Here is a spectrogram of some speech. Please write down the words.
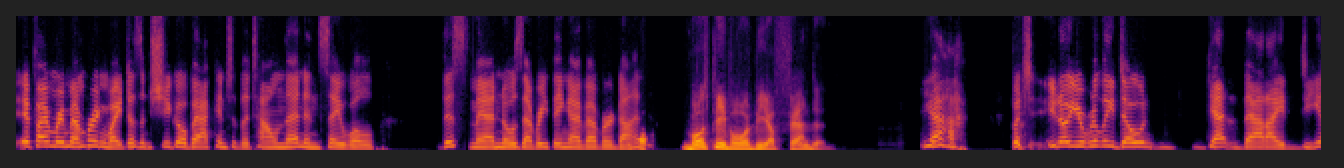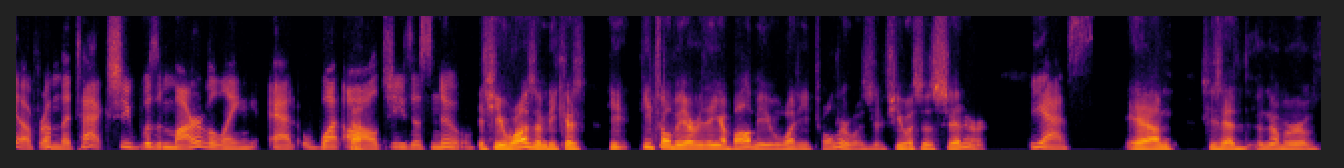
if I'm remembering right, doesn't she go back into the town then and say, Well, this man knows everything I've ever done? Most people would be offended. Yeah. But you know, you really don't get that idea from the text. She was marveling at what yeah. all Jesus knew. She wasn't because he, he told me everything about me. What he told her was that she was a sinner. Yes. And she's had a number of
